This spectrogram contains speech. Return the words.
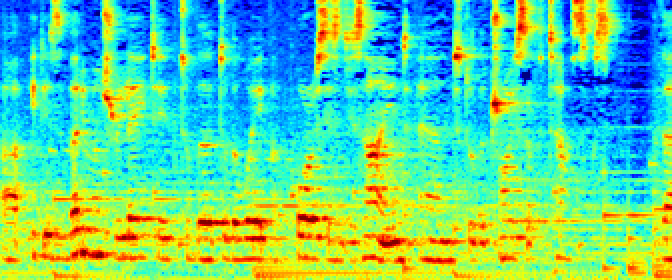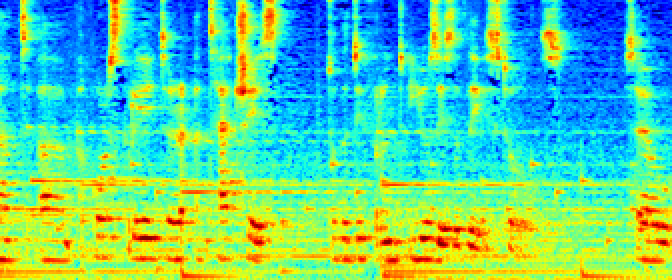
uh, it is very much related to the, to the way a course is designed and to the choice of tasks that um, a course creator attaches to the different uses of these tools. So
